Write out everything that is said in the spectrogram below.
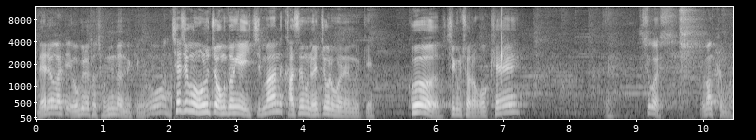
내려갈 때 여기를 더 접는다는 느낌으로. 체중은 오른쪽 엉덩이에 있지만 가슴은 왼쪽으로 보내는 느낌. Good. 지금처럼. 오케이. 네, 수고했어. 이만큼만.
